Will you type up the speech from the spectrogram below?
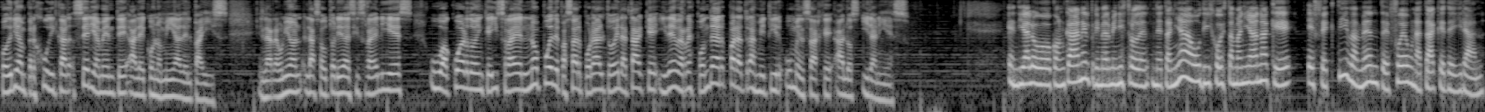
podrían perjudicar seriamente a la economía del país. En la reunión, las autoridades israelíes hubo acuerdo en que Israel no puede pasar por alto el ataque y debe responder para transmitir un mensaje a los iraníes. En diálogo con Khan, el primer ministro de Netanyahu dijo esta mañana que efectivamente fue un ataque de Irán.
